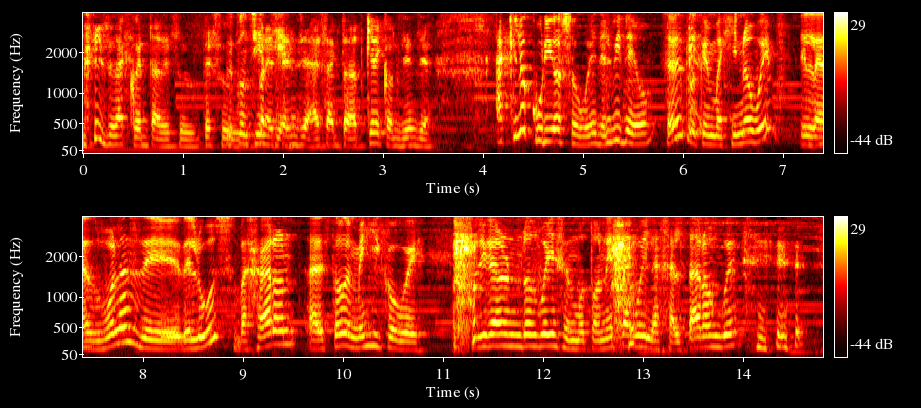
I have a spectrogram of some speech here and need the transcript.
y se da cuenta de su, de su presencia. Exacto, adquiere conciencia. Aquí lo curioso, güey, del video. ¿Sabes lo que me imagino, güey? Las bolas de, de luz bajaron al Estado de México, güey. Entonces llegaron dos güeyes en motoneta, güey, la saltaron, güey.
